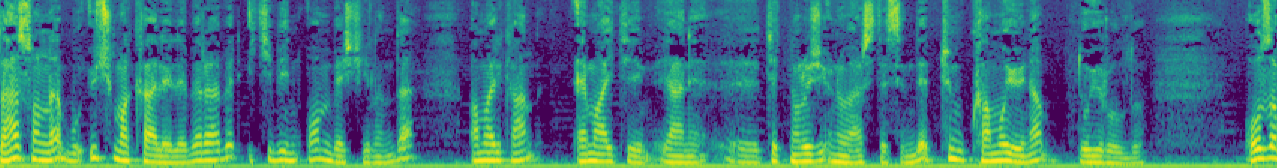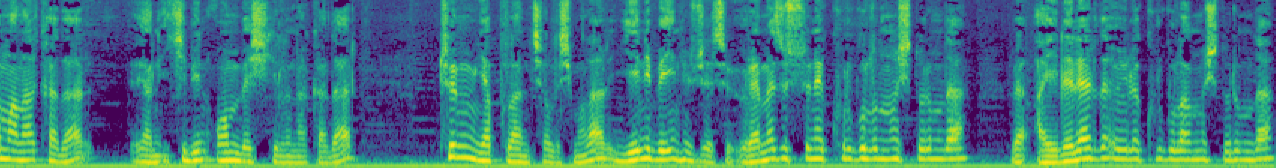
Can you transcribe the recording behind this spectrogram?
Daha sonra bu üç makaleyle beraber 2015 yılında Amerikan MIT yani e, Teknoloji Üniversitesi'nde tüm kamuoyuna duyuruldu. O zamana kadar yani 2015 yılına kadar tüm yapılan çalışmalar yeni beyin hücresi üremez üstüne kurgulanmış durumda ve aileler de öyle kurgulanmış durumda.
